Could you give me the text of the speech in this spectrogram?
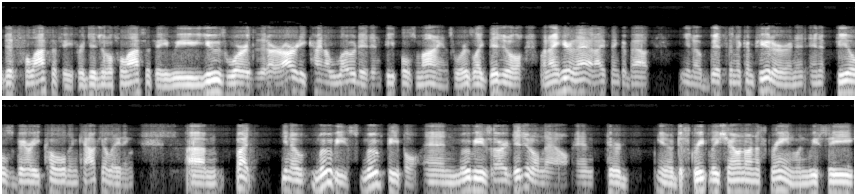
this philosophy, for digital philosophy. We use words that are already kind of loaded in people's minds. Words like digital, when I hear that, I think about you know bits in a computer, and it and it feels very cold and calculating. Um, but you know, movies move people, and movies are digital now, and they're you know discretely shown on a screen. When we see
